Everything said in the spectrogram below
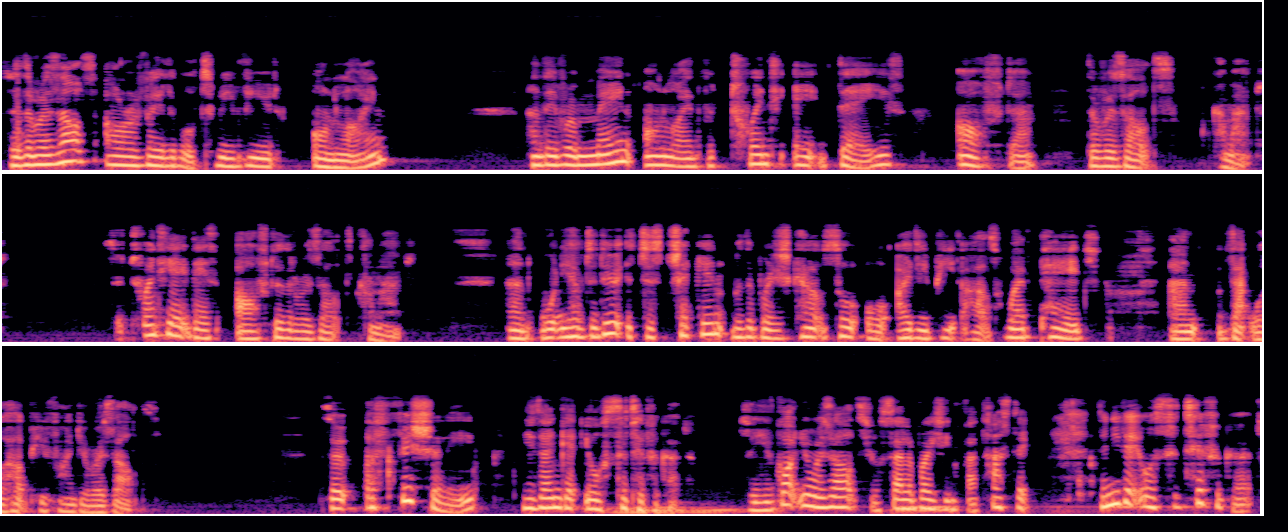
So the results are available to be viewed online and they remain online for 28 days after the results come out. So 28 days after the results come out. And what you have to do is just check in with the British Council or IDP IELTS webpage, and that will help you find your results. So officially, you then get your certificate. So you've got your results, you're celebrating, fantastic. Then you get your certificate,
